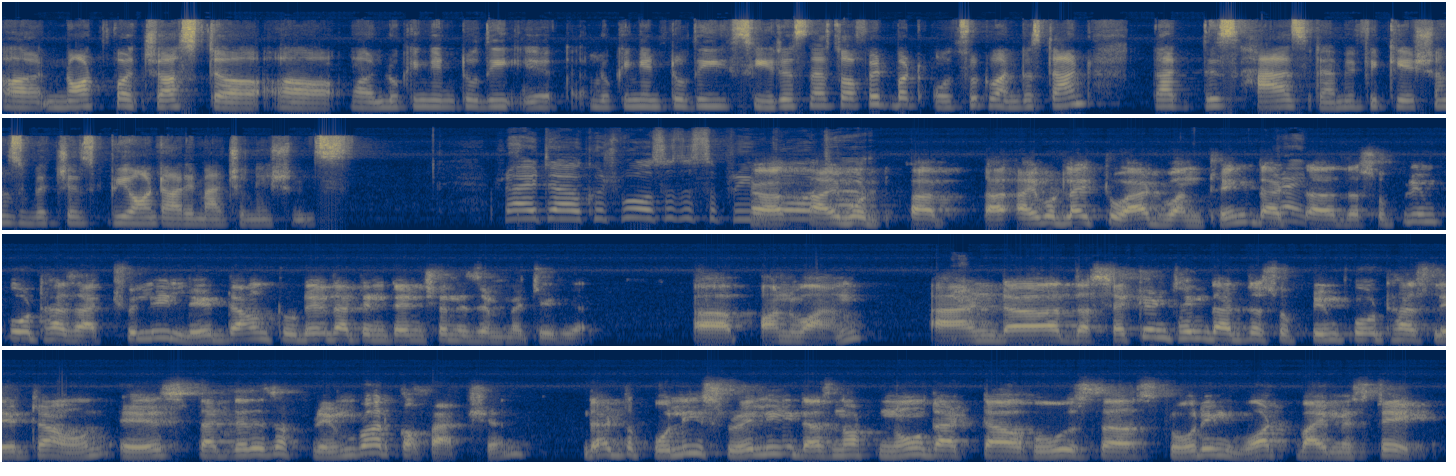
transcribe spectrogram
uh, not for just uh, uh, uh looking into the uh, looking into the seriousness of it but also to understand that this has ramifications which is beyond our imaginations Right, uh, Khushbu, also the Supreme uh, Court. I uh, would uh, I would like to add one thing that right. Uh, the Supreme Court has actually laid down today that intention is immaterial uh, on one. And the second thing that the Supreme Court has laid down is that there is a framework of action that the police really does not know that who's storing what by mistake.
